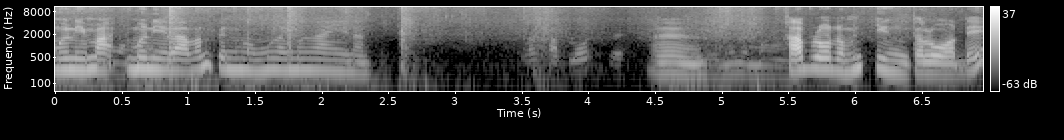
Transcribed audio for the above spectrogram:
มือนี้มามือนี้ละมันเป็นมือเมื่อยเมื่อยนั่นแล้วขับรถเลยเออเออนั่นน่ะมาขับรถอะมันจึงตลอดเด้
